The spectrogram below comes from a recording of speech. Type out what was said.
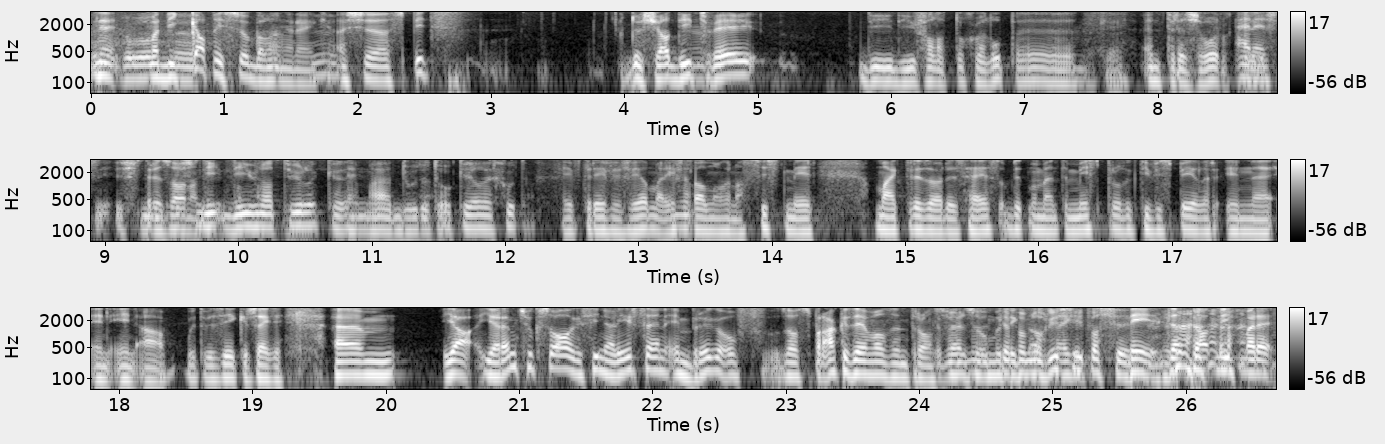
hè. nee, maar die kap is zo belangrijk. Als je spits... Dus ja, die twee die, die vallen toch wel op. Hè. En Tresor En is, is- is, Tresor is niet nieuw natuurlijk, eh, Nee. maar doet het ook heel erg goed. Heeft er evenveel, maar heeft Ja. wel nog een assist meer. Mike Tresor, dus hij is op dit moment de meest productieve speler in, eh, in 1A, moeten we zeker zeggen. Ehm, ja, Jaremchuk zou al gesignaleerd zijn in Brugge of zou sprake zijn van zijn transfer. Ik Zo moet hem ik dat nog niet zien passeren. Nee, dat, dat niet, maar eh,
